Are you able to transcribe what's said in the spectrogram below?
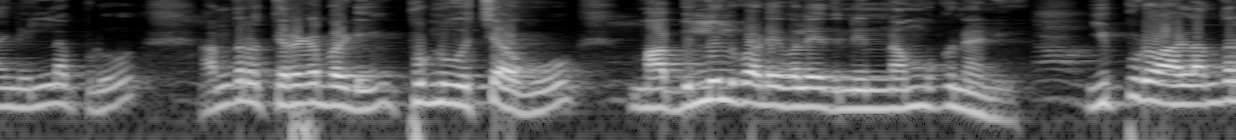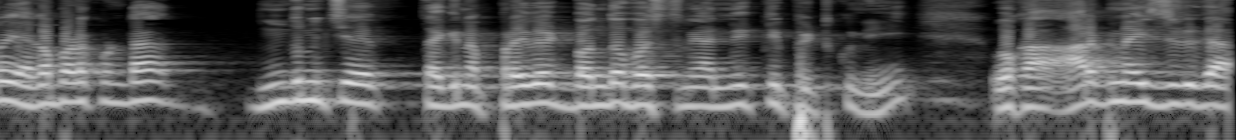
ఆయన వెళ్ళినప్పుడు అందరూ తిరగబడి ఇప్పుడు నువ్వు వచ్చావు మా బిల్లులు కూడా ఇవ్వలేదు నిన్ను నమ్ముకునని. ఇప్పుడు వాళ్ళందరూ ఎగబడకుండా ముందు నుంచే తగిన ప్రైవేట్ బందోబస్తుని అన్నిటినీ పెట్టుకుని ఒక ఆర్గనైజ్డ్గా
